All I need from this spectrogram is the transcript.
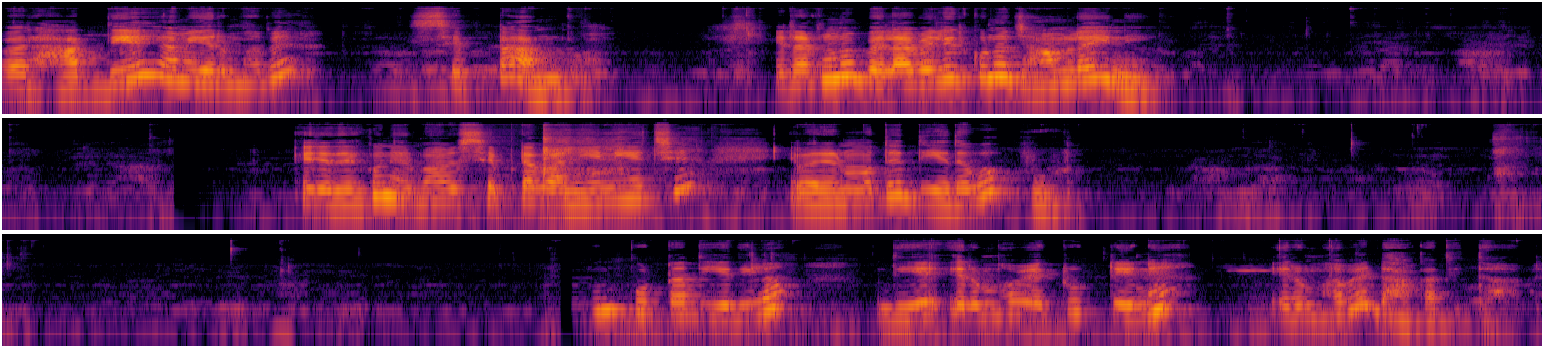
এবার হাত দিয়েই আমি এরমভাবে শেপটা আনব। এটা কোনো বেলাবেলির কোনো ঝামলাই নেই। এই যে দেখুন এরভাবে শেপটা বানিয়ে নিয়েছি। এবার এর মধ্যে দিয়ে দেবো পুর দেখুন পুরটা দিয়ে দিলাম, দিয়ে এরমভাবে একটু টেনে এরমভাবে ঢাকা দিতে হবে।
